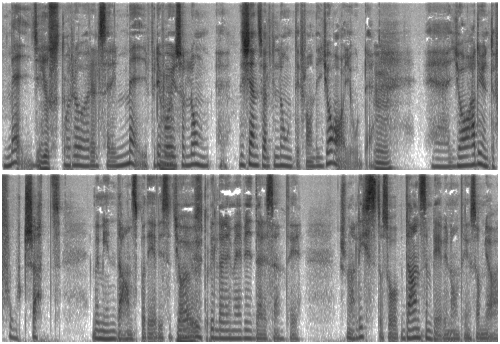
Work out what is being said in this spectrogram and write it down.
mig. Och rörelser i mig. För det var Mm. ju så långt, det känns väldigt långt ifrån det jag gjorde. Mm. Eh, Jag hade ju inte fortsatt med min dans på det viset. Jag det. utbildade mig vidare sen till journalist och så. Dansen blev ju någonting som jag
